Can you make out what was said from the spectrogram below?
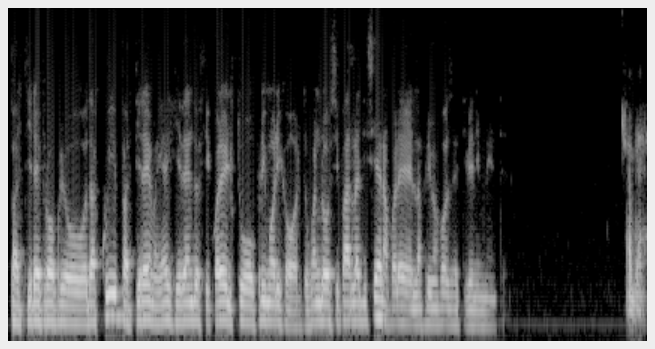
partirei proprio da qui, partirei magari chiedendoti qual è il tuo primo ricordo. Quando si parla di Siena, qual è la prima cosa che ti viene in mente? Vabbè,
